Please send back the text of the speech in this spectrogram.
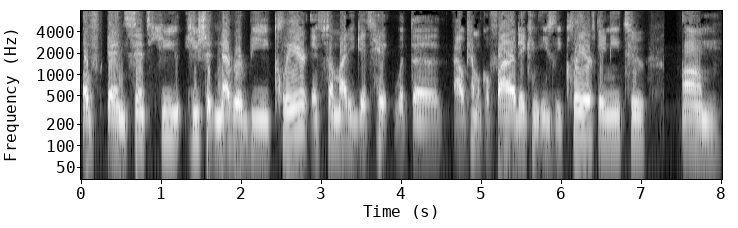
Of and since he he should never be clear, if somebody gets hit with the alchemical fire, they can easily clear if they need to. Um,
